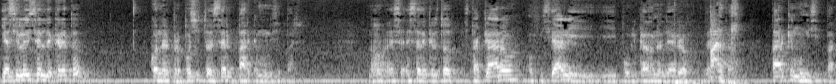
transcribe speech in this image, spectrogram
y así lo hizo el decreto con el propósito de ser parque municipal. ¿no? Ese, decreto está claro, oficial y, publicado en el diario del parque parque municipal.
